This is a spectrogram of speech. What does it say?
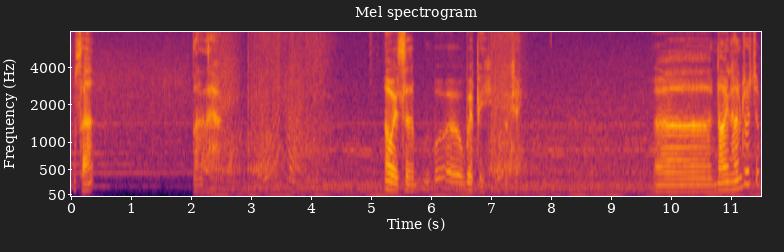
What's that? There. Oh, it's a, a whippy. Okay. Uh, 900?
